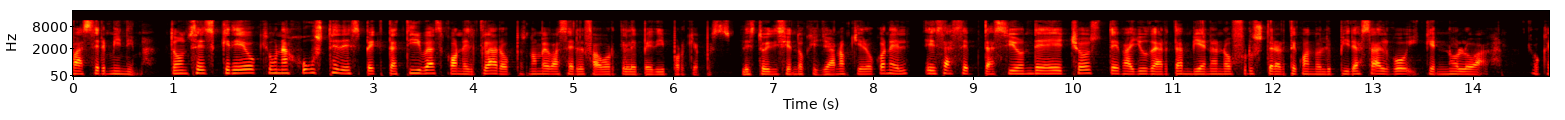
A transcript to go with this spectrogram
va a ser mínima. Entonces creo que un ajuste de expectativas con él, claro, pues no me va a hacer el favor que le pedí porque pues le estoy diciendo que ya no quiero con él. Esa aceptación de hechos te va a ayudar también a no frustrarte cuando le pidas algo y que no lo haga, ¿ok?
